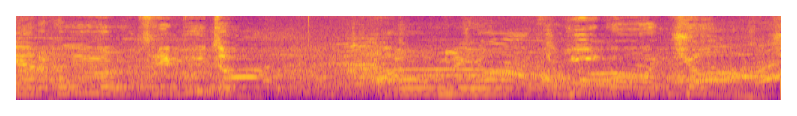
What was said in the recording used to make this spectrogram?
per un tributo al mio amico George.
